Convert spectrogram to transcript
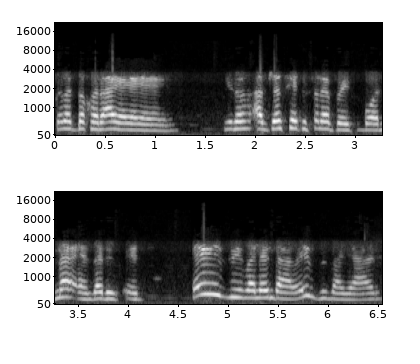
cela dokhona hayi hayi hayi you know i'm just here to celebrate bona and that is it. Eyizima le ndawo izima yani.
